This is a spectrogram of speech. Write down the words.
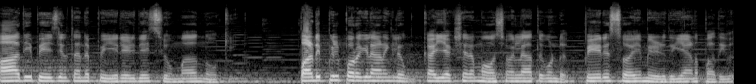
ആദ്യ പേജിൽ തന്റെ പേരെഴുതിയ ചുമ്മാ നോക്കി. പഠിപ്പിൽ പുറകിലാണെങ്കിലും കൈയക്ഷരം മോശമല്ലാത്തതുകൊണ്ട് പേര് സ്വയം എഴുതുകയാണ് പതിവ്.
